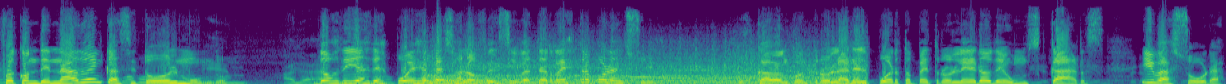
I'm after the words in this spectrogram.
fue condenado en casi todo el mundo. Dos días después empezó la ofensiva terrestre por el sur. Buscaban controlar el puerto petrolero de Umskars y Basora,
